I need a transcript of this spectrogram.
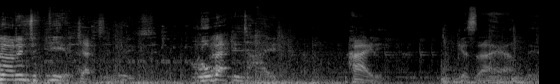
Not interfere, Jackson Briggs. Go back into hiding. Hiding. Guess I have been.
